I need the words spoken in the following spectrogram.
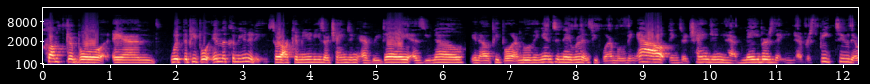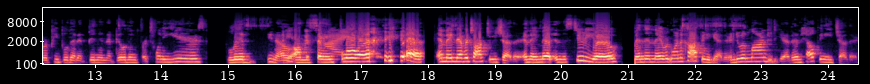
comfortable and with the people in the community. So our communities are changing every day, as you know. You know, people are moving into neighborhoods, people are moving out, things are changing. You have neighbors that you never speak to. There were people that have been in a building for 20 years, lived, you know, on the same floor. yeah. And they never talked to each other. And they met in the studio and then they were going to coffee together and doing laundry together and helping each other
